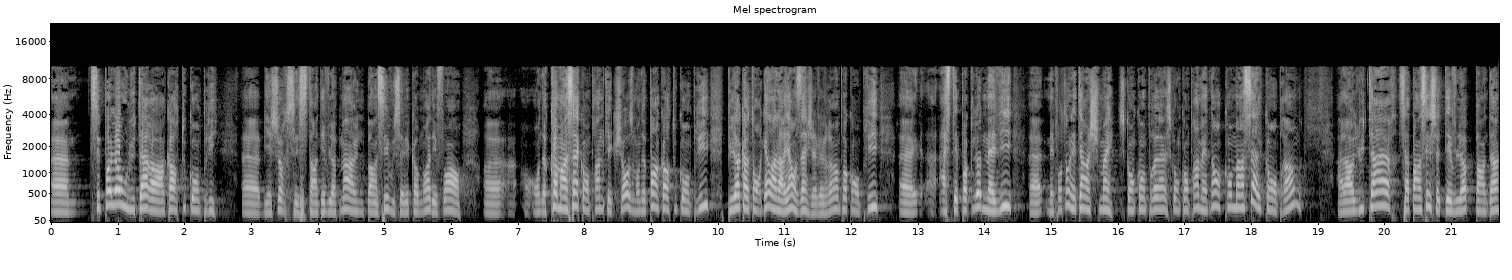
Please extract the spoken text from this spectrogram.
euh, c'est pas là où Luther a encore tout compris. Euh, bien sûr, c'est en développement une pensée. Vous savez, comme moi, des fois, euh, on, a commencé à comprendre quelque chose, mais on n'a pas encore tout compris. Puis là, quand on regarde en arrière, on se dit, j'avais vraiment pas compris à cette époque-là de ma vie, mais pourtant, on était en chemin. Ce qu'on comprend, ce qu'on comprend maintenant, on commençait à le comprendre. Alors, Luther, sa pensée se développe pendant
